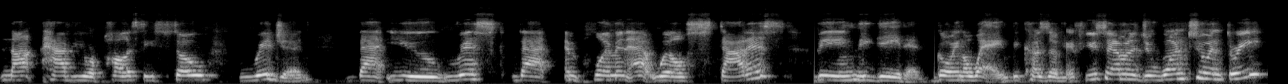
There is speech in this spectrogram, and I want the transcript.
not have your policy so rigid that you risk that employment at will status being negated, going away because of if you say, I'm going to do one, two, and three,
